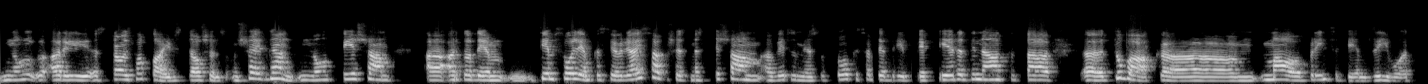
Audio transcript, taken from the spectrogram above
nu, arī straujas labklājības celšanas. Un šeit gan nu, tiešām uh, ar tādiem tiem soļiem, kas jau ir aizsākušies, mēs tiešām virzamies uz to, ka sabiedrība tiek pieredzināta tā tuvāk Mao principiem dzīvot.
